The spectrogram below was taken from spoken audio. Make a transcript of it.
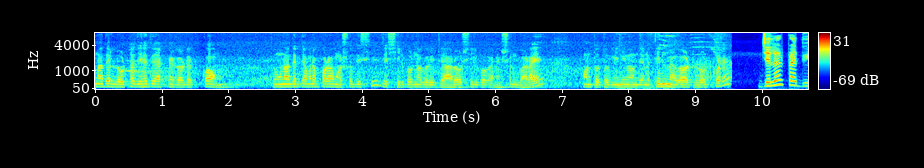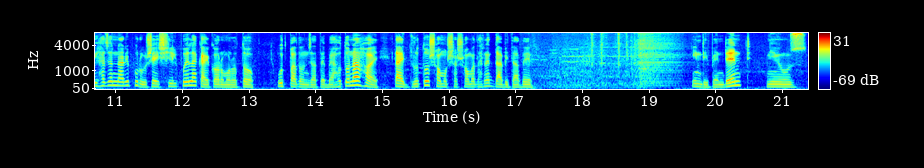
ওনাদের লোডটা যেহেতু এক মেগাওয়াটের কম তো ওনাদেরকে আমরা পরামর্শ দিচ্ছি যে শিল্পনগরীতে আরও শিল্প কানেকশন বাড়ায় অন্তত মিনিমাম যেন তিন মেগাওয়াট লোড করে। জেলার প্রায় দুই হাজার নারী পুরুষ এই শিল্প এলাকায় কর্মরত। উৎপাদন যাতে ব্যাহত না হয় তাই দ্রুত সমস্যা সমাধানের দাবি তাদের। ইন্ডিপেন্ডেন্ট নিউজ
